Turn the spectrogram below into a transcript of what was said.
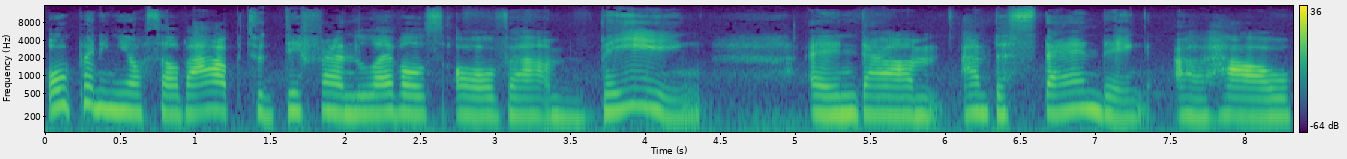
opening yourself up to different levels of um, being and um, understanding uh, how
